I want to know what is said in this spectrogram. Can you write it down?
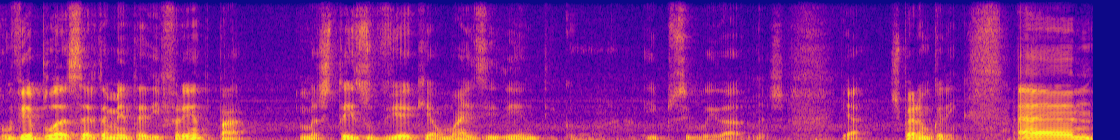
O V Plus certamente é diferente. Pá, mas tens o V que é o mais idêntico e possibilidade, mas yeah, espera um bocadinho. Um,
